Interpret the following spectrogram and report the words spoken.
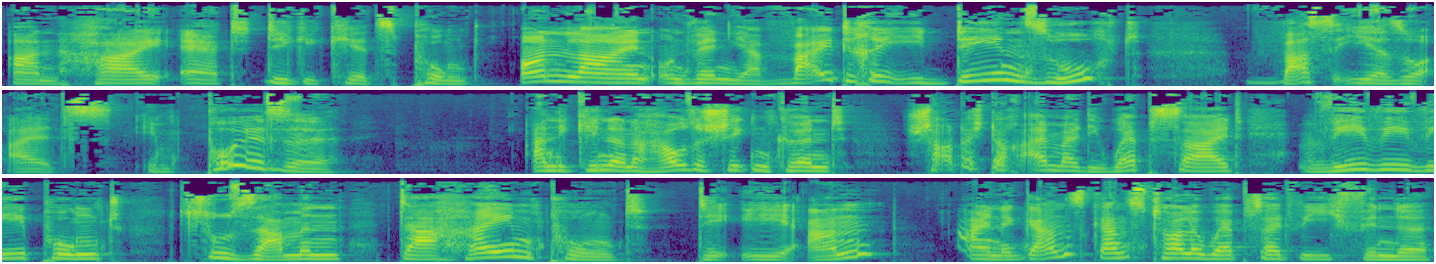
an hi at digikids.online und wenn ihr weitere Ideen sucht, was ihr so als Impulse an die Kinder nach Hause schicken könnt, schaut euch doch einmal die Website www.zusammendaheim.de an. Eine ganz, ganz tolle Website, wie ich finde,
